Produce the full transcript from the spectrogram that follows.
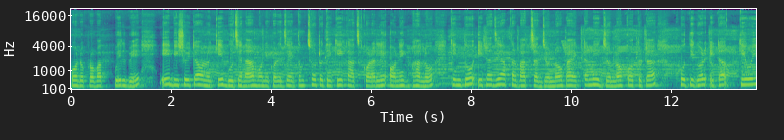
বড় প্রভাব ফেলবে। এই বিষয়টা অনেকেই বোঝে না, মনে করে যে একদম ছোট থেকেই কাজ করালে অনেক ভালো। কিন্তু এটা যে আপনার বাচ্চার জন্য বা একটা মেয়ের জন্য কতটা ক্ষতিকর, এটা কেউই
